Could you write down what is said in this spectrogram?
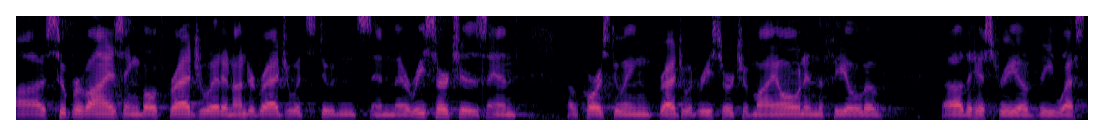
uh, supervising both graduate and undergraduate students in their researches, and of course, doing graduate research of my own in the field of uh, the history of the West,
